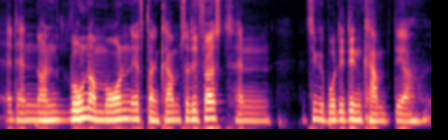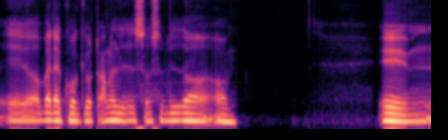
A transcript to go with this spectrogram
at han, når han vågner om morgenen efter en kamp, så det er først, han, han tænker på, det er den kamp der, øh, og hvad der kunne have gjort anderledes, og så videre. Og, øh,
